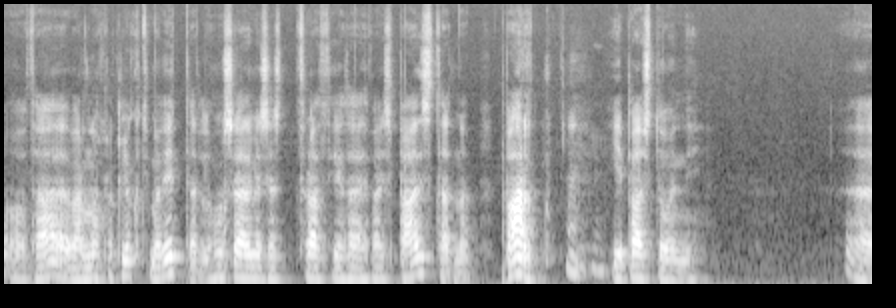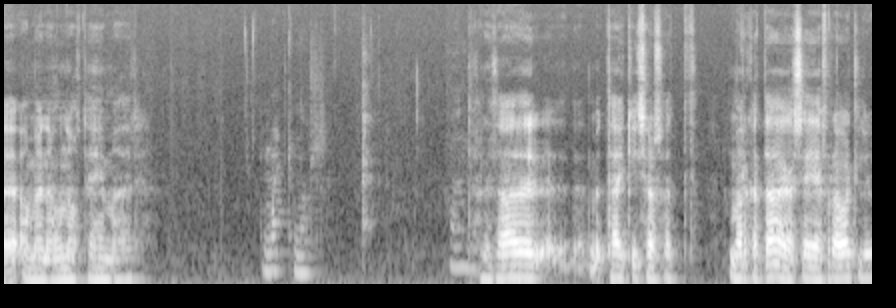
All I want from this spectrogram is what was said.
Og það var nokkra klukktíma vitt og hún sagði mér semst frá því að það var í spaðist þarna barn Mhm. í baðstofinni uh, á menna hún átti heima þær Magnál. þannig það er uh, tæki sjálfsvægt marga daga að segja frá öllu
